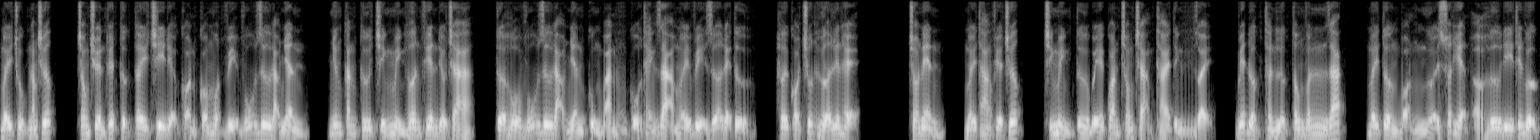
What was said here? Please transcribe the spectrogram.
Mấy chục năm trước, trong truyền thuyết cực tây chi địa còn có một vị vũ dư đạo nhân, nhưng căn cứ chính mình hơn phiên điều tra, tựa hồ vũ dư đạo nhân cùng bản cổ thánh giả mấy vị giữa đệ tử, hơi có chút hứa liên hệ. Cho nên, mấy tháng phía trước, chính mình từ bế quan trong trạng thái tỉnh dậy, biết được thần lực tông vân giác, mây tưởng bọn người xuất hiện ở hư đi thiên vực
